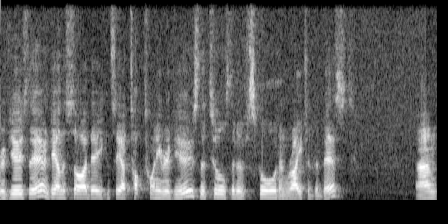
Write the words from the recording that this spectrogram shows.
reviews there, and down the side there you can see our top 20 reviews, the tools that have scored and rated the best. Um,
